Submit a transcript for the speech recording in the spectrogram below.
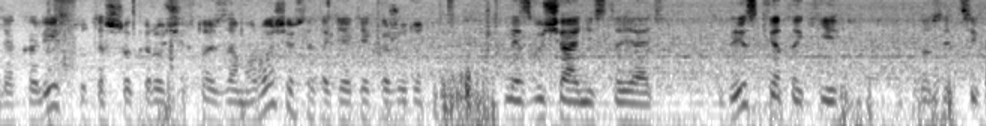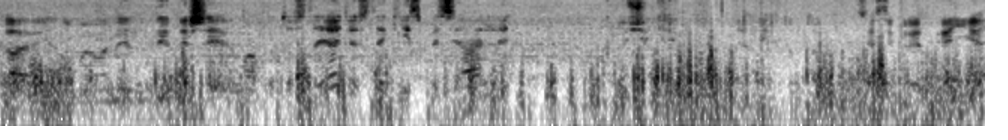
для коліс. Тут що коротше, хтось заморочився, так як я кажу, тут незвичайні стоять диски такі, досить цікаві. Я думаю, вони не дешеві, мабуть, то стоять ось такі спеціальні ключики для них. Тобто ця секретка є.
